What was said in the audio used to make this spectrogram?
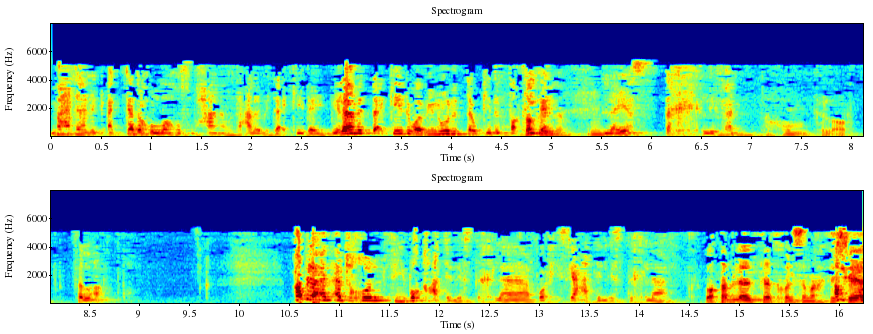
مع ذلك أكده الله سبحانه وتعالى بتأكيدين بلام التأكيد وبنون التوكيد الثقيلة ثقيلة. مم. ليستخلفن هم في الأرض في الأرض قبل أن أدخل في بقعة الاستخلاف وفي سعة الاستخلاف وقبل أن تدخل سماحة الشيخ.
